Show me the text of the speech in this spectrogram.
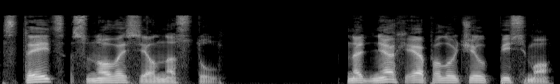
Стейтс снова сел на стул. «На днях я получил письмо»,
